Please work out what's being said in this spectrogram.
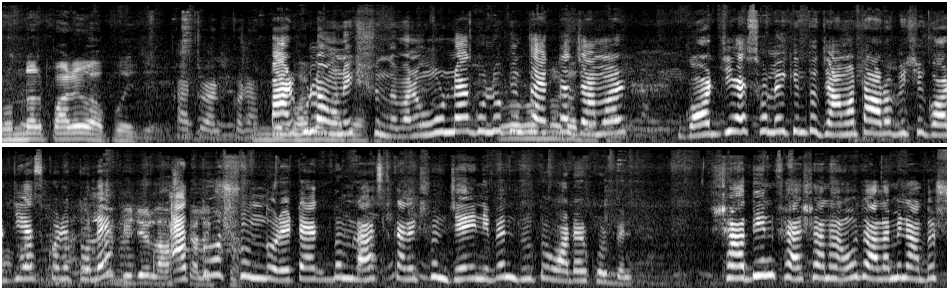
রন্ডার পারেও আপু এই যে কাট ওয়ার্ক করা। পারগুলো অনেক সুন্দর। মানে ওড়নাগুলো কিন্তু একটা জামার গর্জিয়াস হলে কিন্তু জামাটা আরও বেশি গর্জিয়াস করে তোলে। এত সুন্দর। এটা একদম লাস্ট কালেকশন যেই নেবেন দ্রুত অর্ডার করবেন। স্বাধীন ফ্যাশন হাউস আলামিন আদর্শ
